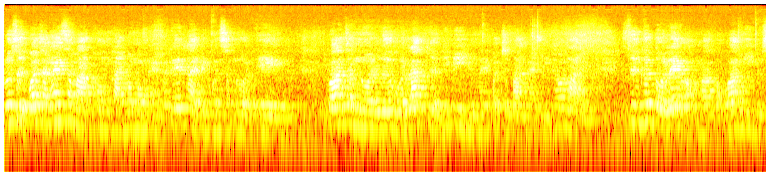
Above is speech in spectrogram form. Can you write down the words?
รู้สึกว่าจะให้สมาคมการประมงแห่งประเทศไทยเป็นคนสำรวจเอง ว่าจำนวนเรือวนลากเถื่อนที่มีอยู่ในปัจจุบันเนยมีเท่าไหร่ ซึ่งก็ตัวเลขออกมาบอกว่ามีอยู่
